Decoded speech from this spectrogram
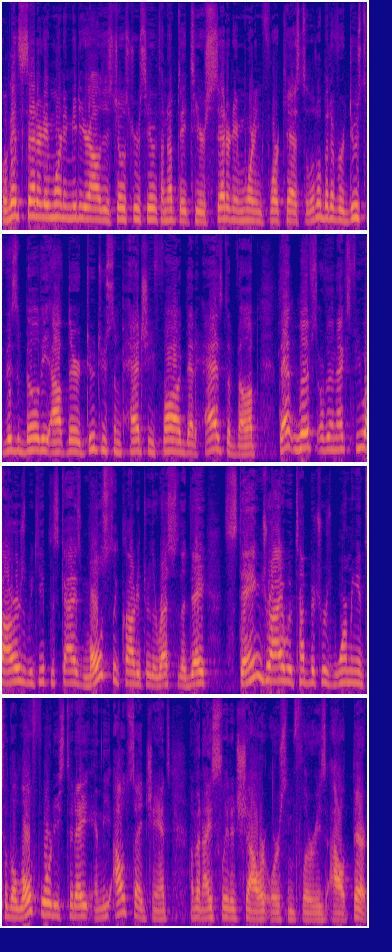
Well, good Saturday morning, meteorologist Joe Struess here with an update to your Saturday morning forecast. A little bit of reduced visibility out there due to some patchy fog that has developed. That lifts over the next few hours. We keep the skies mostly cloudy through the rest of the day, staying dry with temperatures warming into the low 40s today and the outside chance of an isolated shower or some flurries out there.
